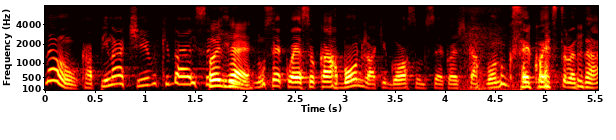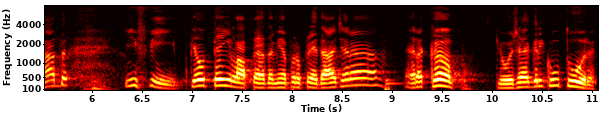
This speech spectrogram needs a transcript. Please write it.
Não, capim nativo que dá isso Pois aqui. é. Não sequestra o carbono, já que gostam do sequestro de carbono, não sequestra nada. Enfim, porque eu tenho lá perto da minha propriedade era, era campo, que hoje é agricultura.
